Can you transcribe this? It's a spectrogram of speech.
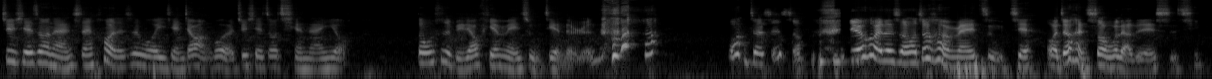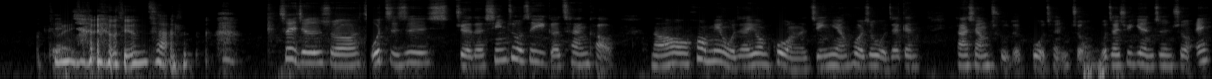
巨蟹座男生，或者是我以前交往过的巨蟹座前男友，都是比较偏没主见的人。或者是说约会的时候就很没主见，我就很受不了这件事情。听起来有点惨。所以就是说我只是觉得星座是一个参考，然后后面我再用过往的经验，或者是我在跟他相处的过程中，我再去验证说，哎，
